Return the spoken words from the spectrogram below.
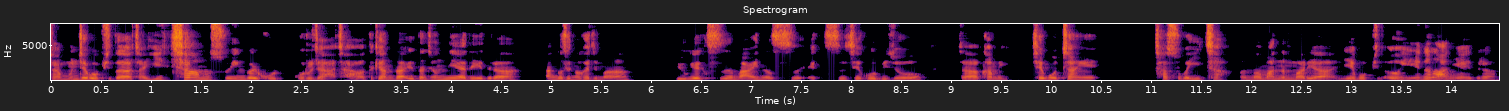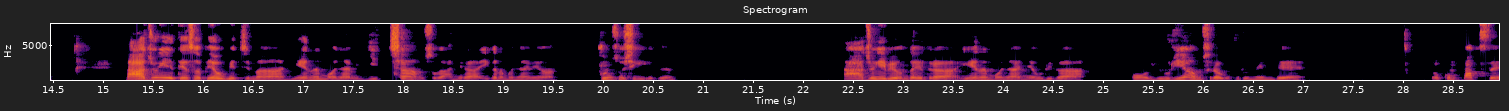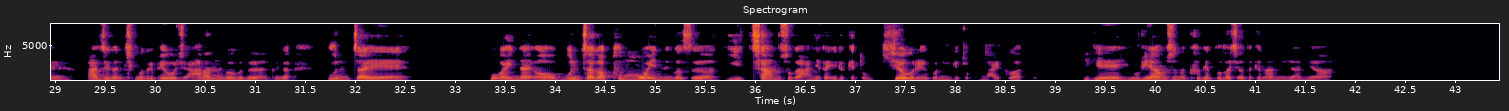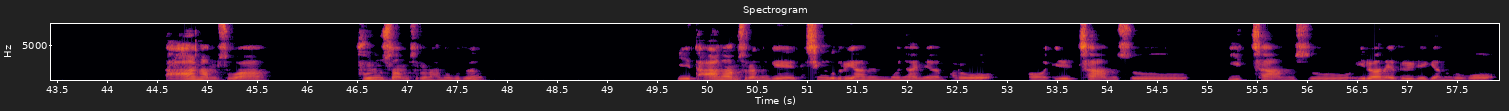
자, 문제 봅시다. 자, 2차 함수인 걸 고, 고르자. 자, 어떻게 한다? 일단 정리해야 돼, 얘들아. 딴 거 생각하지 마. 6x 마이너스 x 제곱이죠. 자, 그러면 최고창의 차수가 2차. 어, 너 맞는 말이야. 얘 봅시다. 어, 얘는 아니야, 얘들아. 나중에 돼서 배우겠지만 얘는 뭐냐면 2차 함수가 아니라 이거는 뭐냐면 분수식이거든. 나중에 배운다, 얘들아. 얘는 뭐냐면 우리가 어, 유리함수라고 부르는 애인데 조금 빡세. 아직은 친구들이 배우지 않았는 거거든. 그러니까 문자에 뭐가 있냐, 어, 문자가 분모에 있는 것은 2차 함수가 아니다. 이렇게 좀 기억을 해버리는 게 조금 나을 것 같아. 이게 유리함수는 크게 또다시 어떻게 나누냐면 다항함수와 분수함수로 나누거든. 이 다항함수라는 게 친구들이 아는 뭐냐면 바로 어, 1차 함수, 2차 함수 이런 애들 얘기하는 거고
